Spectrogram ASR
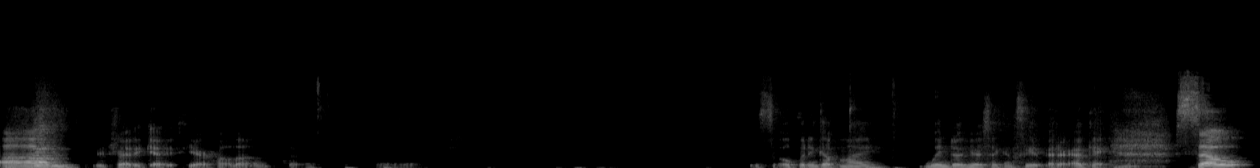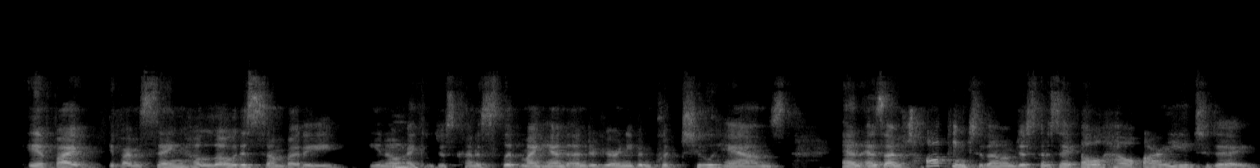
um, we try to get it here. Hold on. Just opening up my window here so I can see it better. Okay. So if I if I'm saying hello to somebody, you know, mm. I can just kind of slip my hand under here and even put two hands. And as I'm talking to them, I'm just going to say, "Oh, how are you today?"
